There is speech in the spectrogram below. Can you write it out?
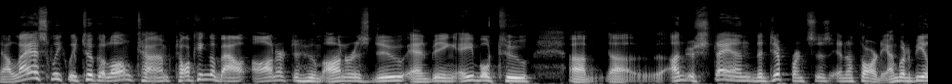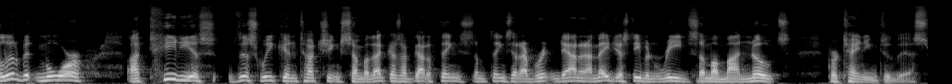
Now, last week we took a long time talking about honor to whom honor is due and being able to um, uh, understand the differences in authority. I'm going to be a little bit more uh, tedious this week in touching some of that because I've got a thing, some things that I've written down, and I may just even read some of my notes pertaining to this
